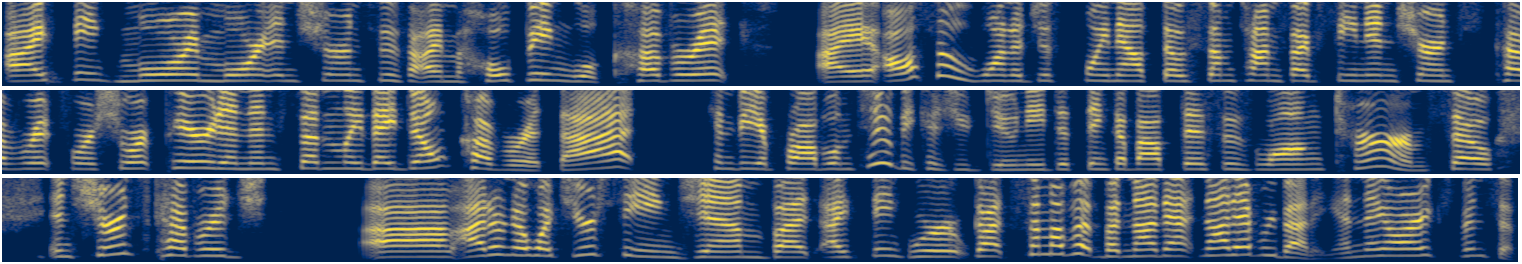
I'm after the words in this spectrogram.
I think more and more insurances, I'm hoping, will cover it. I also want to just point out, though, sometimes I've seen insurance cover it for a short period and then suddenly they don't cover it. That can be a problem too, because you do need to think about this as long term. So insurance coverage, um, I don't know what you're seeing, Jim, but I think we're got some of it, but not at, not everybody, and they are expensive.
